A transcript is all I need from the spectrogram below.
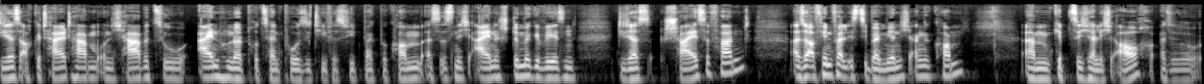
die das auch geteilt haben. Und ich habe zu 100 Prozent positives Feedback bekommen. Es ist nicht eine Stimme gewesen, die das scheiße fand. Also auf jeden Fall ist die bei mir nicht angekommen. Ähm, gibt sicherlich auch. Also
